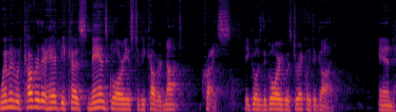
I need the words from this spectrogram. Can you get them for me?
Women would cover their head because man's glory is to be covered, not Christ. It goes, the glory goes directly to God and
